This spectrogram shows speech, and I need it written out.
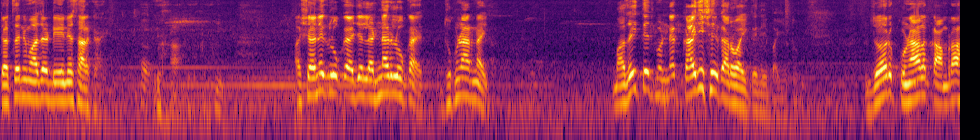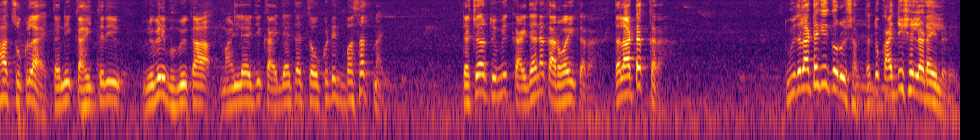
त्याचं आणि माझा डी एन ए सारखा आहे. हो. असे अनेक लोक आहेत जे लढणारे लोक आहेत झुकणार नाहीत. माझंही तेच म्हणणं आहे कायदेशीर कारवाई केली पाहिजे तुम्ही. जर कुणाल कामरा हा चुकला आहे त्यांनी काहीतरी वेगळी भूमिका मांडली आहे जी कायद्याच्या चौकटीत बसत नाही. त्याच्यावर तुम्ही कायद्यानं कारवाई करा त्याला अटक करा. तुम्ही त्याला अटकही करू शकता तो कायदेशीर लढाई लढेल.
